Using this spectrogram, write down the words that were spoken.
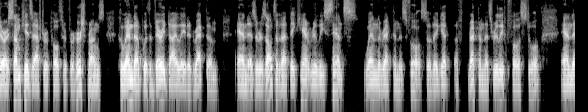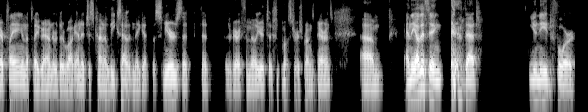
there are some kids after a pull through for Hirschsprung's who end up with a very dilated rectum. And as a result of that, they can't really sense when the rectum is full. So they get a rectum that's really full of stool and they're playing in the playground or they're walking and it just kind of leaks out and they get the smears that, that are very familiar to most Hirschsprung's parents. Um, and the other thing that you need for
